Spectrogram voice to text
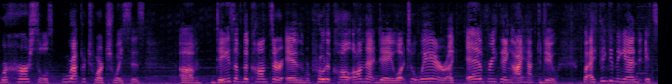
rehearsals, repertoire choices, um, days of the concert and protocol on that day, what to wear, like everything I have to do. But I think in the end, it's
